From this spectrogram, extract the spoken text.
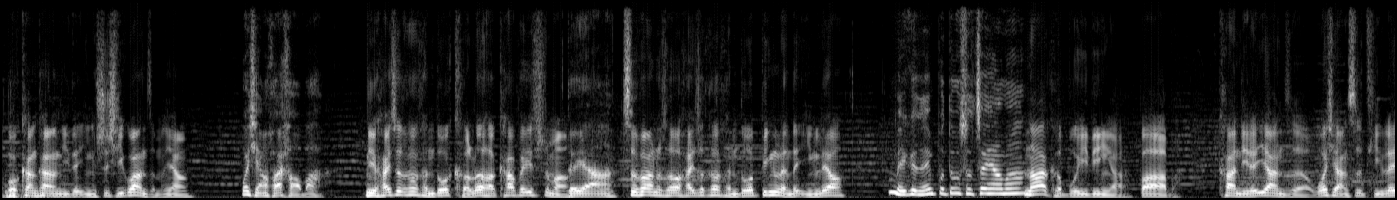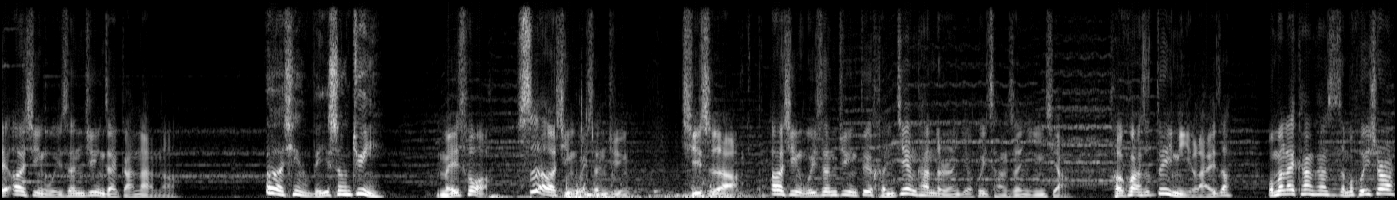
我看看你的饮食习惯怎么样？我想还好吧。你还是喝很多可乐和咖啡是吗？对呀。吃饭的时候还是喝很多冰冷的饮料？每个人不都是这样吗？那可不一定呀，爸爸。看你的样子，我想是体内恶性维生菌在感染了。恶性维生菌？没错，是恶性维生菌。其实啊，恶性维生菌对很健康的人也会产生影响，何况是对你来着？我们来看看是怎么回事儿。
